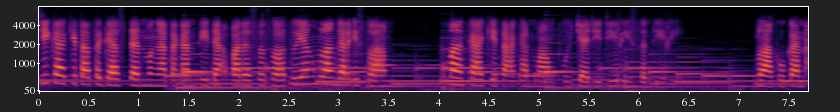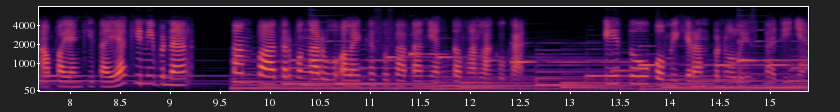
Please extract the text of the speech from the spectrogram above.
jika kita tegas dan mengatakan tidak pada sesuatu yang melanggar Islam, maka kita akan mampu jadi diri sendiri. Melakukan apa yang kita yakini benar tanpa terpengaruh oleh kesesatan yang teman lakukan. Itu pemikiran penulis tadinya.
